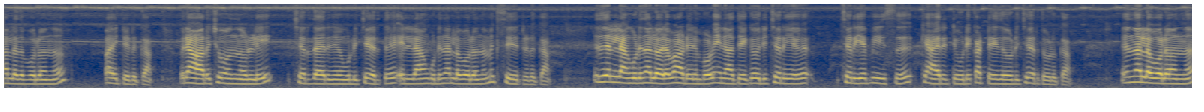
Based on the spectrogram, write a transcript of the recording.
നല്ലതുപോലെ ഒന്ന് വഴറ്റിയെടുക്കാം ഒരു ആറ് ചുവന്നുള്ളി ചെറുതായതിനും കൂടി ചേർത്ത് എല്ലാം കൂടി നല്ലപോലെ ഒന്ന് മിക്സ് ചെയ്തിട്ടെടുക്കാം. ഇതെല്ലാം കൂടി നല്ലപോലെ വാടി വരുമ്പോൾ ഇതിനകത്തേക്ക് ഒരു ചെറിയ ചെറിയ പീസ് ക്യാരറ്റ് കൂടി കട്ട് ചെയ്ത് കൂടി ചേർത്ത് കൊടുക്കാം. ഇത് നല്ലപോലെ ഒന്ന്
